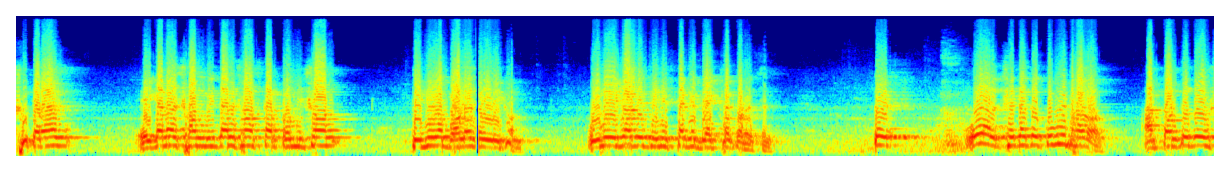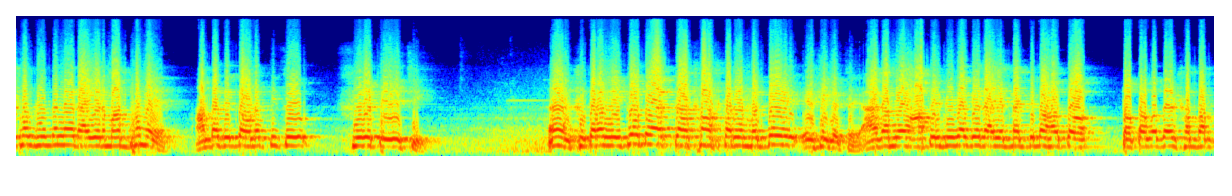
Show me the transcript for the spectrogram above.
সুতরাং এখানে সংবিধান সংস্কার কমিশন তিনিও বলেন লিখন। উনি এইভাবে জিনিসটাকে ব্যাখ্যা করেছেন। ওয়েল সেটা তো খুবই ভালো। আর পঞ্চদশ সংশোধনের রায়ের মাধ্যমে আমরা কিন্তু অনেক কিছু ফিরে পেয়েছি। হ্যাঁ সুতরাং এটাও তো একটা সংস্কারের মধ্যে এসে গেছে। আগামী আপিল বিভাগের রায়ের মাধ্যমে হয়তো তত্ত্বাবধায়ক সম্পর্ক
